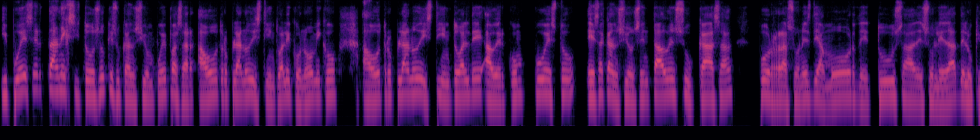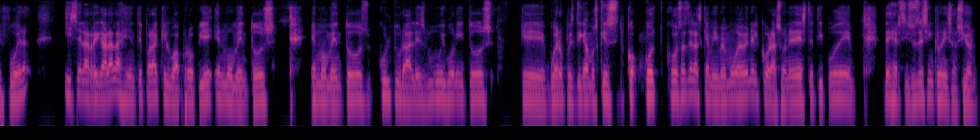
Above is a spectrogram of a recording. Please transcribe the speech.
y puede ser tan exitoso que su canción puede pasar a otro plano distinto al económico, a otro plano distinto al de haber compuesto esa canción sentado en su casa por razones de amor, de tusa, de soledad, de lo que fuera, y se la regala a la gente para que lo apropie en momentos, en momentos culturales muy bonitos que, bueno, pues digamos que es cosas de las que a mí me mueven el corazón en este tipo de, ejercicios de sincronización.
